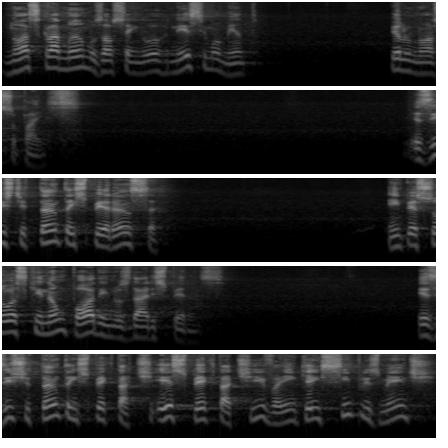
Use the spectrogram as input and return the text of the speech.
nós clamamos ao Senhor nesse momento pelo nosso país. Existe tanta esperança em pessoas que não podem nos dar esperança. Existe tanta expectativa em quem simplesmente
